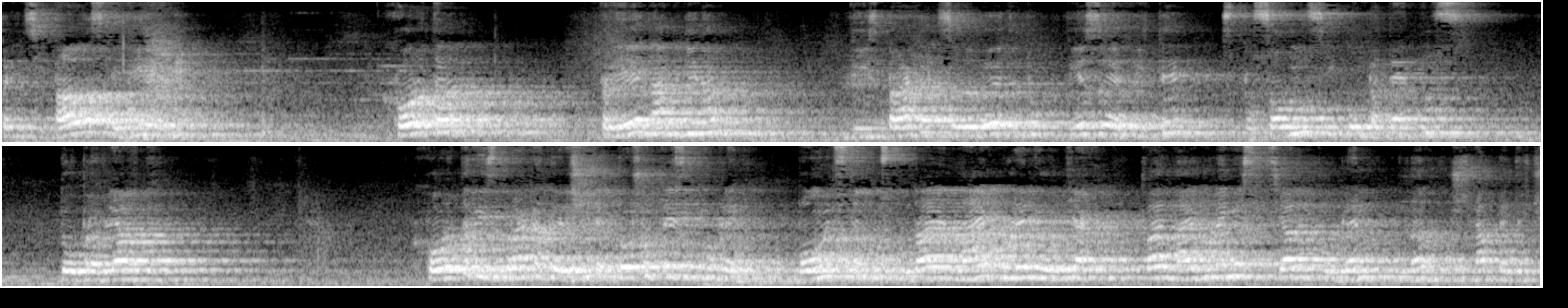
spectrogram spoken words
Принципала сте вие. Хората преди една година ви избраха, за да бъдете тук. Вие заявите способност и компетентност да управлявате. Хората ви избраха да решите точно тези проблеми. Болницата, господа, е проблем на община Петрич.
